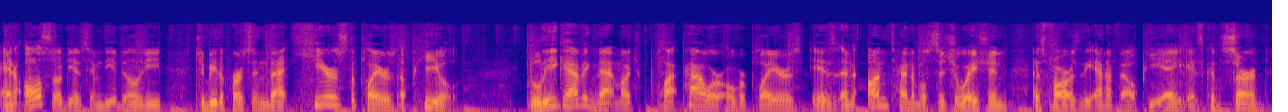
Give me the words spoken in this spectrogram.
and also gives him the ability to be the person that hears the player's appeal. The league having that much pl- power over players is an untenable situation as far as the NFLPA is concerned.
